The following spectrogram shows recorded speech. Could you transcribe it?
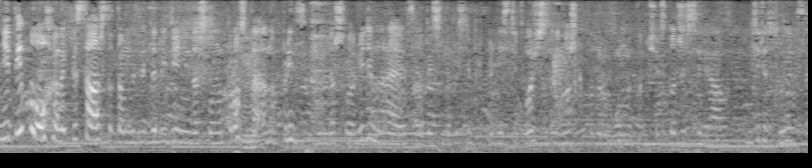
не ты плохо написал, что там до, до людей не дошло, но просто оно в принципе не дошло. Людям нравится, вот если, допустим, преподнести творчество немножко по-другому, там, через тот же сериал. Интересуется,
